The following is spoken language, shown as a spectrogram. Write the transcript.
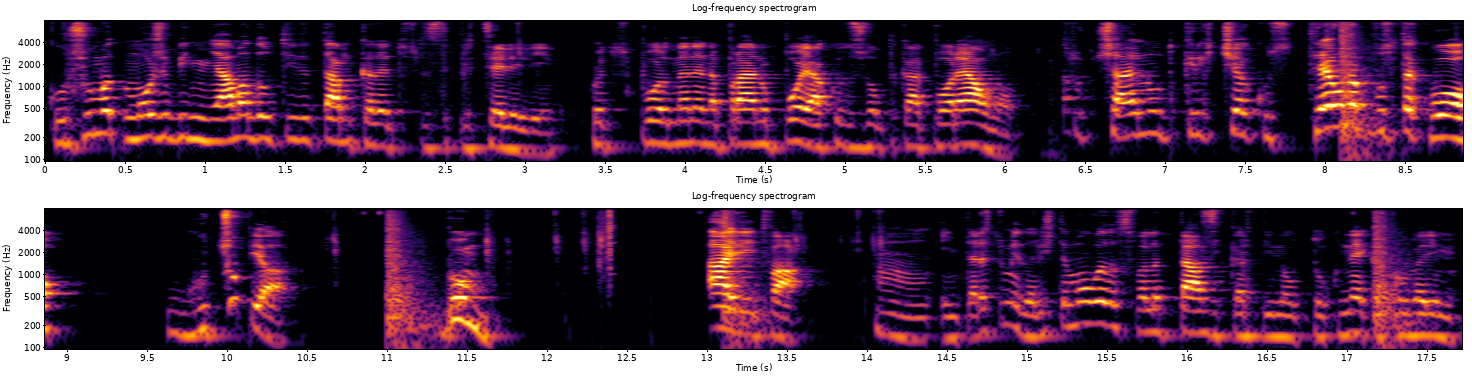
куршумът може би няма да отиде там, където сте се прицелили. Което според мен е направено по-яко, защото така е по-реално. Случайно открих, че ако стрелна по стъкло, го чупя. Бум! Айде и това. Хм, интересно ми е дали ще мога да сваля тази картина от тук. Нека проверим.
